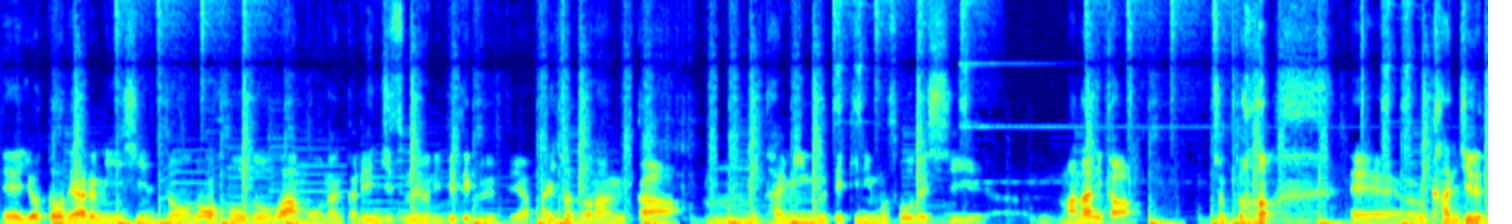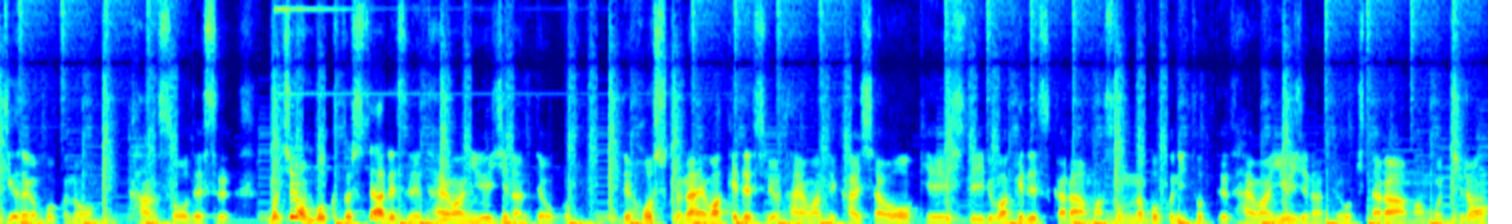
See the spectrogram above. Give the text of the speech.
え与党である民進党の報道はもうなんか連日のように出てくるって、やっぱりちょっとなんか、うん、タイミング的にもそうですし、まあ、何かちょっと えー、感じるっていうのが僕の感想です。もちろん僕としてはですね、台湾有事なんて起こってほしくないわけですよ。台湾で会社を経営しているわけですから、まあ、そんな僕にとって台湾有事なんて起きたら、まあ、もちろん、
